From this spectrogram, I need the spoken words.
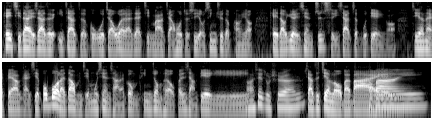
可以期待一下这个一家子的咕咕叫未来在金马奖，或者是有兴趣的朋友可以到院线支持一下这部电影哦。今天呢也非常感谢波波来到我们节目现场来跟我们听众朋友分享电影，好，谢谢主持人，下次见喽，拜拜，拜拜。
